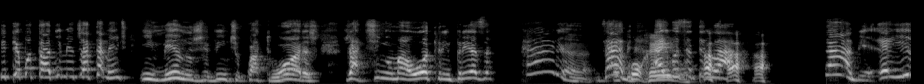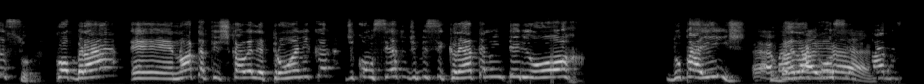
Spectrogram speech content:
e ter botado imediatamente. Em menos de 24 horas, já tinha uma outra empresa. Cara, sabe? É Aí você tem lá. Sabe, é isso. Cobrar é, nota fiscal eletrônica de conserto de bicicleta no interior do país. É, vai lá é consertar é...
